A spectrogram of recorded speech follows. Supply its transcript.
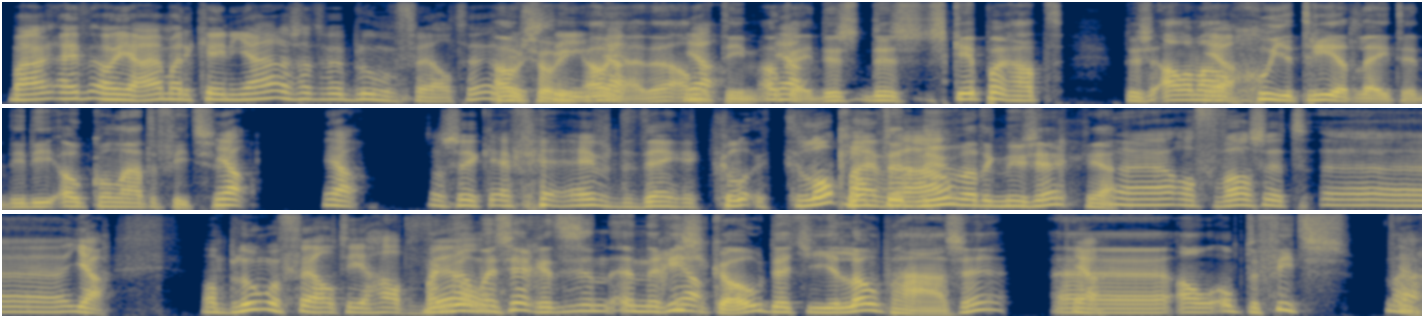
Maar even, oh ja, maar de Kenianen zaten bij Bloemenveld. Hè? Oh, Dus sorry. die- oh ja, de andere ja, team. Oké, ja. dus, dus Skipper had dus allemaal Ja. goede triatleten die die ook kon laten fietsen. Ja. Dan zit ik even, even te denken, kl- klopt, mijn Klopt dit verhaal? nu wat ik nu zeg? Ja. Eh, of was het, eh, ja, want Bloemenveld die had maar wel... ik wil maar zeggen, het is een, een risico dat je je loophazen eh, Ja. al op de fiets nou,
